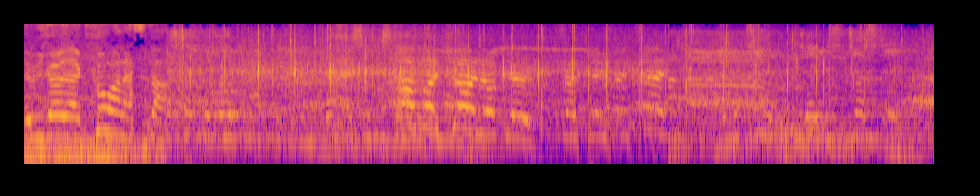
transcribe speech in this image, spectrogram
Here we go then. Come on, Leicester. How much I love you. So please. James Justin.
